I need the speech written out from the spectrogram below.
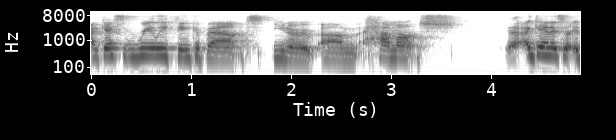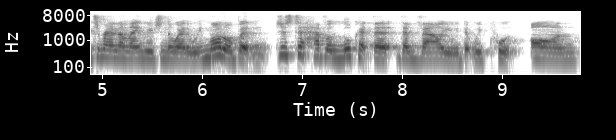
i guess really think about you know um, how much again it's, it's around the language and the way that we model but just to have a look at the, the value that we put on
